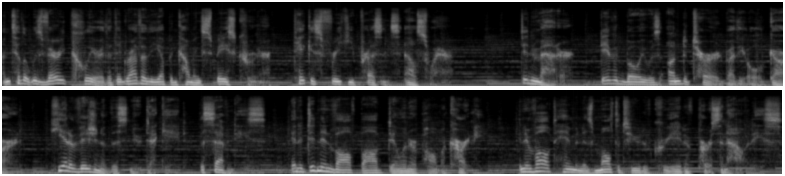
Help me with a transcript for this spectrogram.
until it was very clear that they'd rather the up and coming space crooner take his freaky presence elsewhere. Didn't matter. David Bowie was undeterred by the old guard. He had a vision of this new decade, the 70s, and it didn't involve Bob Dylan or Paul McCartney. It involved him and his multitude of creative personalities.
